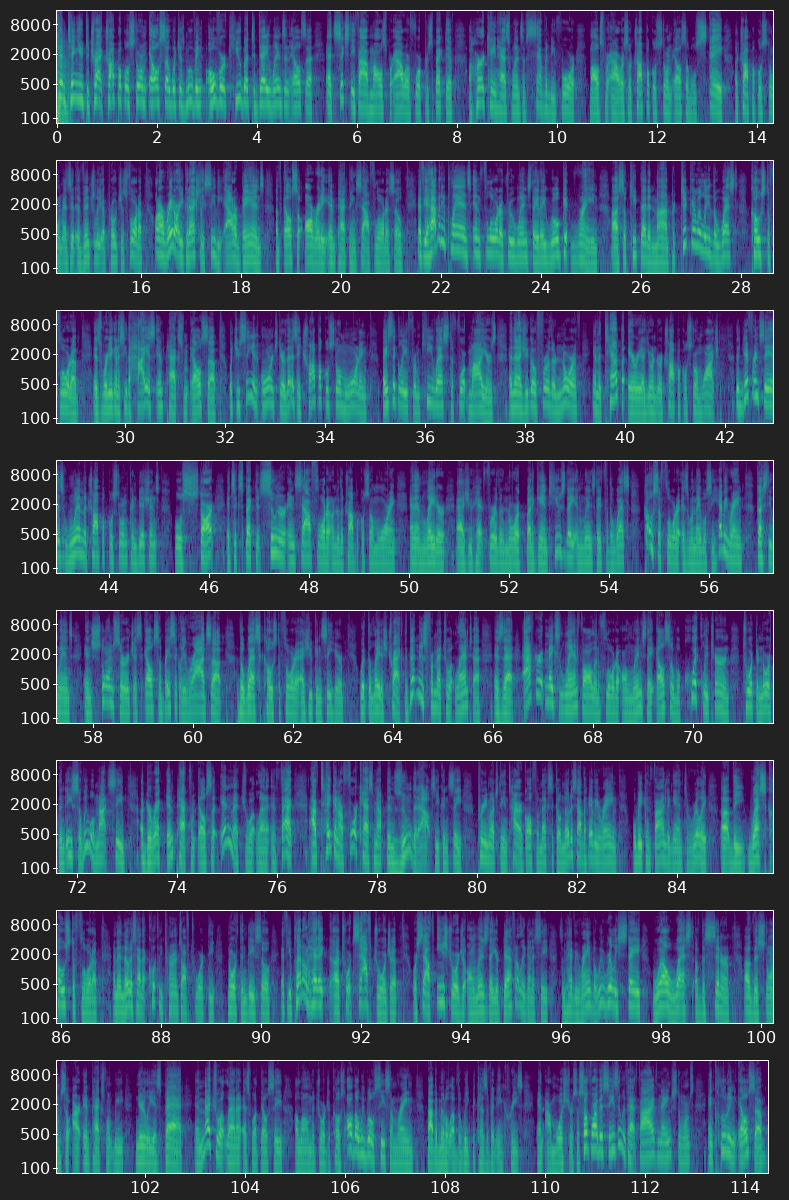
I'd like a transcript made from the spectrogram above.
continue to track Tropical Storm Elsa, which is moving over Cuba today. Winds in Elsa at 65 miles per hour. For perspective, a hurricane has winds of 74 miles per hour. So Tropical Storm Elsa will stay a tropical storm as it eventually approaches Florida. On our radar, you could actually see the outer bands of Elsa already impacting South Florida. So if you have any plans in Florida through Wednesday, they will get rain. Uh, so keep that in mind. Particularly the west coast of Florida is where you're going to see the highest impacts from Elsa. What you see in orange there, that is a tropical storm warning basically from Key West to Fort Myers. And then as you go further north in the Tampa area, you're under a tropical storm watch. The difference is when the tropical storm conditions will start. It's expected sooner in South Florida under the tropical storm warning and then later as you head further north. But again, Tuesday and Wednesday for the west coast of Florida is when they will see heavy rain, gusty winds, and storm surge as Elsa basically rides up the west coast of Florida as you can see here with the latest track. The good news for Metro Atlanta is that after it makes landfall in Florida on Wednesday, Elsa will quickly turn toward the north and east. So we will not see a direct impact from Elsa in Metro Atlanta. In fact, I've taken our forecast map, and zoomed it out so you can see pretty much the entire Gulf of Mexico. Notice how the heavy rain will be confined again to really uh, the west coast of Florida. And then notice how that quickly turns off toward the north and east. So if you plan on heading uh, toward South Georgia or Southeast Georgia on Wednesday, you're definitely going to see some heavy rain. But we really stay well west of the center of this storm, so our impacts won't be nearly as bad in metro Atlanta as what they'll see along the Georgia coast. Although we will see some rain by the middle of the week because of an increase in our moisture. So, so far this season, we've had five named storms, including Elsa.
